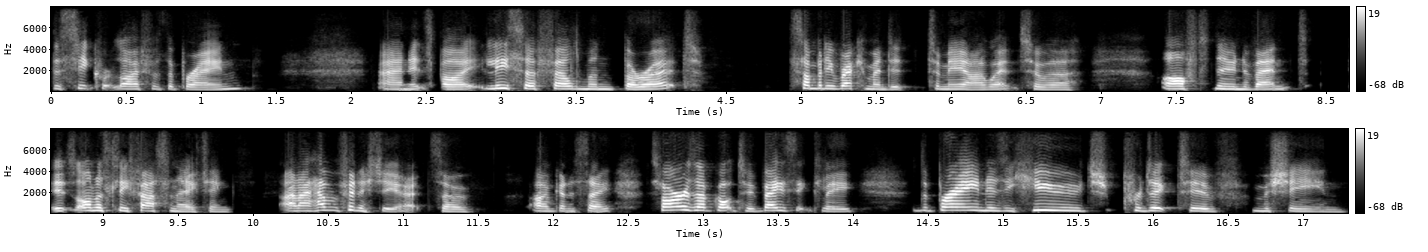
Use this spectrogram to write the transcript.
The Secret Life of the Brain and it's by Lisa Feldman Barrett. Somebody recommended it to me. I went to a afternoon event. It's honestly fascinating, and I haven't finished it yet. So I'm going to say, as far as I've got to, basically, the brain is a huge predictive machine.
